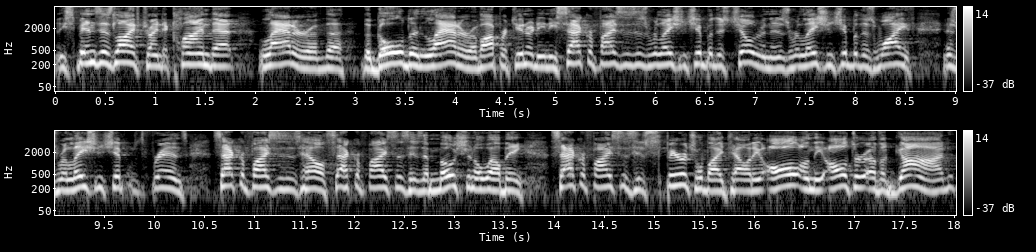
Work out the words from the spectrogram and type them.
And he spends his life trying to climb that ladder of the, the golden ladder of opportunity. And he sacrifices his relationship with his children and his relationship with his wife and his relationship with friends, sacrifices his health, sacrifices his emotional well being, sacrifices his spiritual vitality, all on the altar of a God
